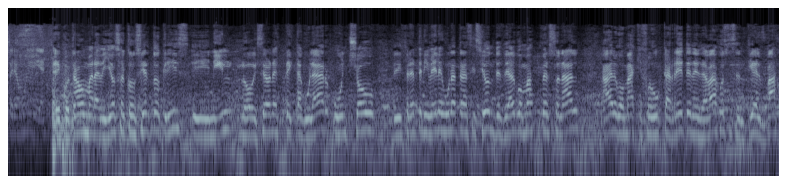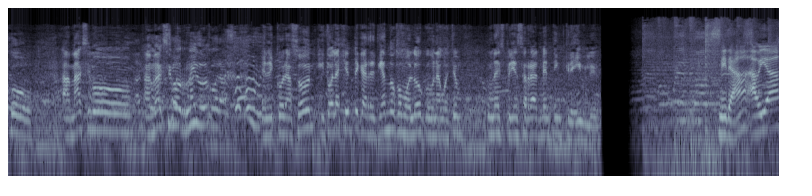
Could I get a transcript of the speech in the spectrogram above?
pero muy bien. Encontramos maravilloso el concierto, Chris y Neil lo hicieron espectacular, un show de diferentes niveles, una transición desde algo más personal a algo más que fue un carrete, desde abajo se sentía el bajo a máximo, a máximo ruido en el corazón y toda la gente carreteando como loco, una cuestión, una experiencia realmente increíble. Mira, había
